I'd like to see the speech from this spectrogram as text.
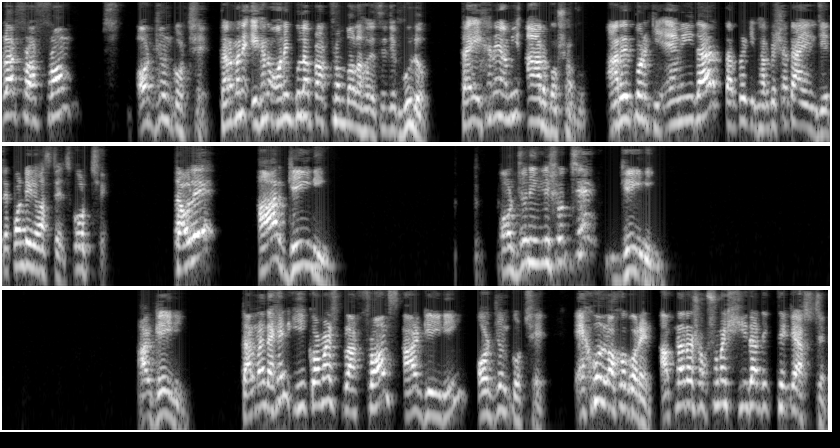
প্ল্যাটফর্ম অর্জন করছে। তার মানে এখানে অনেকগুলা প্ল্যাটফর্ম বলা হয়েছে যে গুলো। তাই এখানে আমি আর বসাবো। আর এর পর কি? এম ইদার তারপরে কি? ভার্বের সাথে আইএনজি এটা কন্টিনিউয়াস টেন্স করছে। তাহলে আর গেইনিং অর্জন ইংলিশ হচ্ছে গেইনিং আর গেইনিং তার মানে দেখেন ই কমার্স প্ল্যাটফর্মস আর গেইনিং অর্জন করছে। এখন লক্ষ্য করেন, আপনারা সবসময় সিধা দিক থেকে আসছেন।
